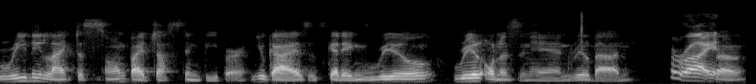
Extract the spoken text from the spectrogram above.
really liked a song by Justin Bieber. You guys, it's getting real, real honest in here and real bad. right. So,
